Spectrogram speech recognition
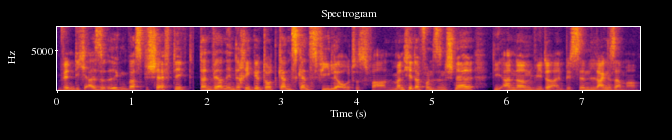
Wenn dich also irgendwas beschäftigt, dann werden in der Regel dort ganz, ganz viele Autos fahren. Manche davon sind schnell, die anderen wieder ein bisschen langsamer.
